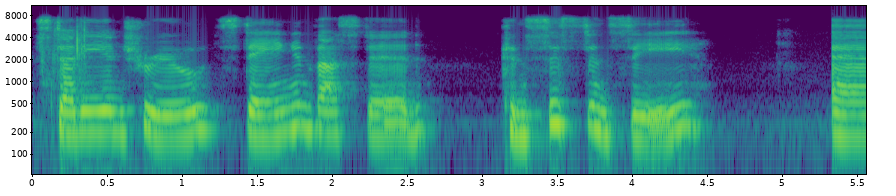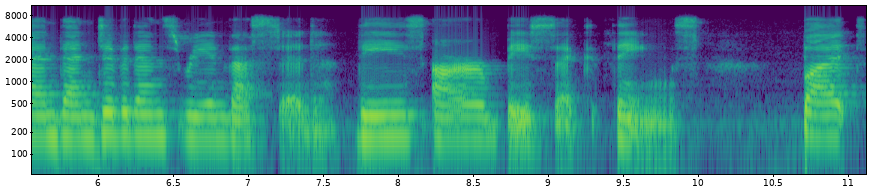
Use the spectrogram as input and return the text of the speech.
steady and true, staying invested, consistency, and then dividends reinvested. These are basic things. But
